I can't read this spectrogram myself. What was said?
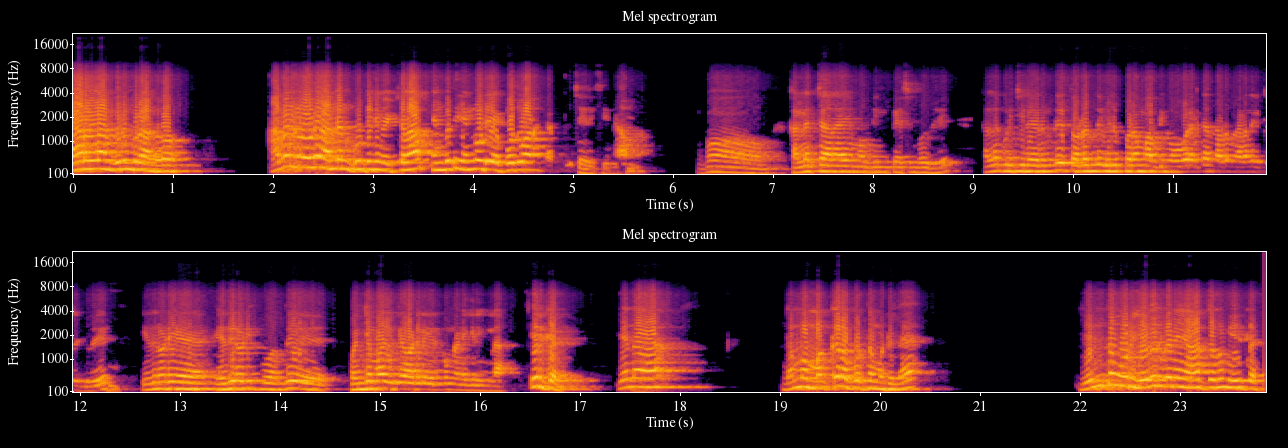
யாரெல்லாம் விரும்புறாங்களோ அவர்களோடு அண்ணன் கூட்டணி வைக்கலாம் என்பது என்னுடைய பொதுவான கருத்து. சரி சரி. இப்போ கள்ளச்சாராயம் அப்படின்னு பேசும்போது கள்ளக்குறிச்சியில இருந்து தொடர்ந்து விழுப்புரம் அப்படின்னு ஒவ்வொரு இடத்துல தொடர்ந்து நடந்துகிட்டு இருக்குது. இதனுடைய எதிரொலிப்பு வந்து கொஞ்சமா விக்கிரவாண்டில இருக்கும்னு நினைக்கிறீங்களா? இருக்கு ஏன்னா நம்ம மக்களை பொறுத்த மட்டும் இல்ல எந்த ஒரு எதிர்வினை ஆற்றலும் இருக்காது.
